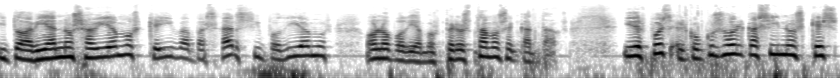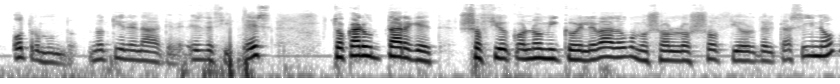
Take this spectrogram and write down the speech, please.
y todavía no sabíamos qué iba a pasar, si podíamos o no podíamos, pero estamos encantados. Y después el concurso del casino es que es otro mundo, no tiene nada que ver. Es decir, es tocar un target socioeconómico elevado, como son los socios del casino,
